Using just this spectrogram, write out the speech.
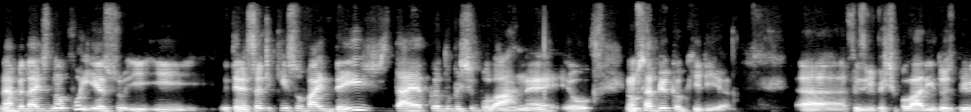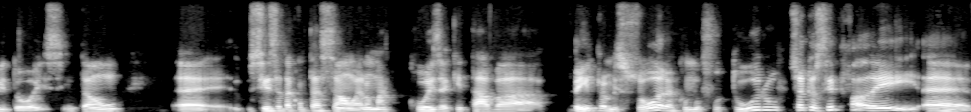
Na verdade, não foi isso. E, e interessante que isso vai desde a época do vestibular, né? Eu não sabia o que eu queria. Uh, fiz vestibular em 2002. Então, uh, ciência da computação era uma coisa que estava bem promissora como futuro. Só que eu sempre falei é,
